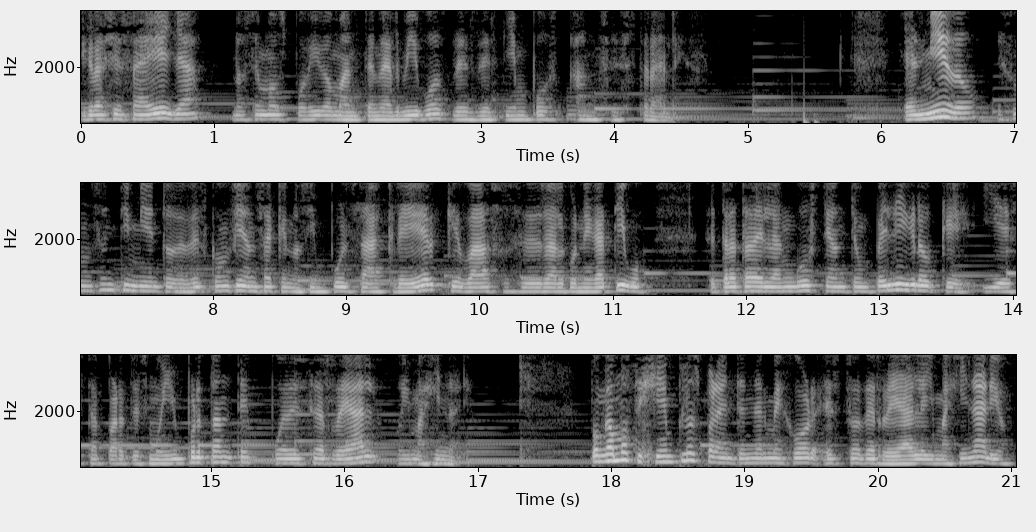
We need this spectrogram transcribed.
y gracias a ella nos hemos podido mantener vivos desde tiempos ancestrales. El miedo es un sentimiento de desconfianza que nos impulsa a creer que va a suceder algo negativo. Se trata de la angustia ante un peligro que, y esta parte es muy importante, puede ser real o imaginario. Pongamos ejemplos para entender mejor esto de real e imaginario.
